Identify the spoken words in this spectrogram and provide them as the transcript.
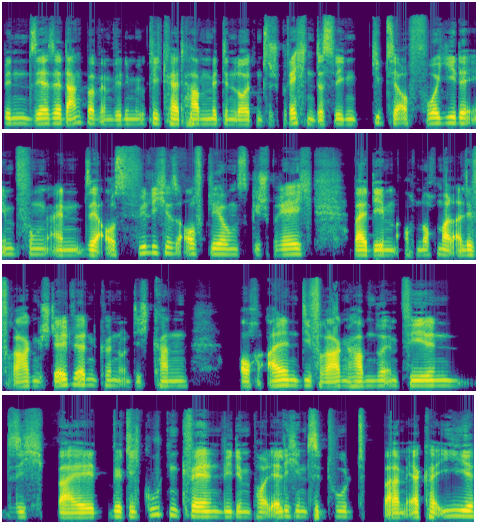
bin sehr, sehr dankbar, wenn wir die Möglichkeit haben, mit den Leuten zu sprechen. Deswegen gibt es ja auch vor jeder Impfung ein sehr ausführliches Aufklärungsgespräch, bei dem auch nochmal alle Fragen gestellt werden können. Und ich kann auch allen, die Fragen haben, nur empfehlen, sich bei wirklich guten Quellen wie dem Paul-Ehrlich-Institut, beim RKI,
